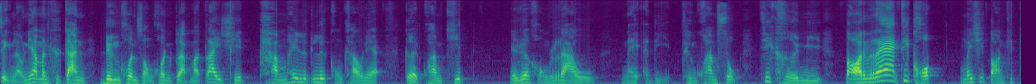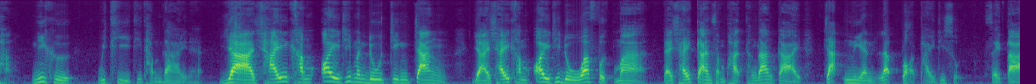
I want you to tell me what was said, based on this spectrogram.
สิ่งเหล่านี้มันคือการดึงคนสองคนกลับมาใกล้ชิดทำให้ลึกๆของเขาเนี่ยเกิดความคิดในเรื่องของเราในอดีต ถึงความสุขที่เคยมีตอนแรกที่คบไม่ใช่ตอนที่พัง นี่คือวิธีที่ทำได้นะฮะอย่าใช้คำอ้อยที่มันดูจริงจัง อย่าใช้คำอ้อยที่ดูว่าฝึกมา แต่ใช้การสัมผัสทางร่างกาย จะเนียนและปลอดภัยที่สุด สายตา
